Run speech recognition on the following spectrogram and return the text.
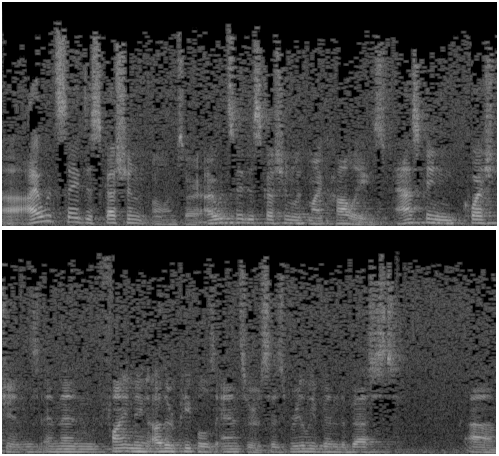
Uh, I would say discussion, oh, I'm sorry. I would say discussion with my colleagues. Asking questions and then finding other people's answers has really been the best um,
